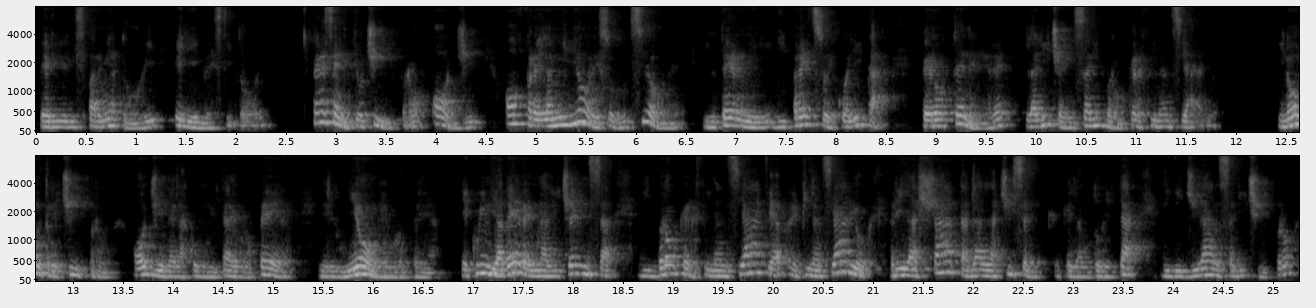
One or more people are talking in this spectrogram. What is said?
per i risparmiatori e gli investitori. Per esempio Cifro oggi offre la migliore soluzione in termini di prezzo e qualità per ottenere la licenza di broker finanziario. Inoltre Cipro, oggi nella comunità europea, nell'Unione Europea, e quindi avere una licenza di broker finanziario rilasciata dalla CISEC, che è l'autorità di vigilanza di Cipro,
